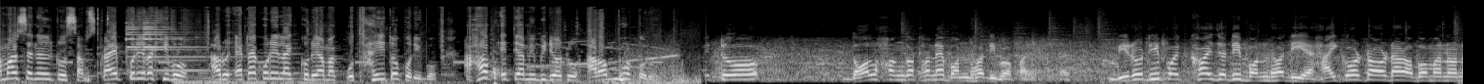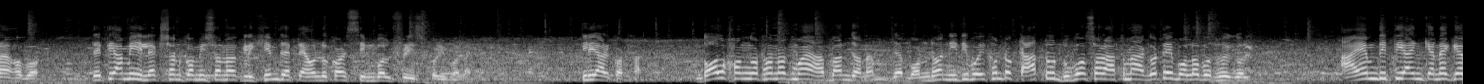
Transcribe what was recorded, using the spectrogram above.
আমাৰ চেনেলটো ছাবস্ক্ৰাইব কৰি ৰাখিব আৰু এটা কৰি লাইক কৰি আমাক উৎসাহিত কৰিব। আহক এতিয়া আমি ভিডিঅ'টো আৰম্ভ কৰোঁ। দল সংগঠনে বন্ধ দিব পাৰে। বিৰোধী পক্ষই যদি বন্ধ দিয়ে হাইকোৰ্টৰ অৰ্ডাৰ অৱমাননা হ'ব তেতিয়া আমি ইলেকশ্যন কমিশ্যনক লিখিম যে তেওঁলোকৰ চিম্বল ফ্ৰিজ কৰিব লাগে। ক্লিয়াৰ কথা। দল সংগঠনক মই আহ্বান জনাম যে বন্ধ নিদিব এইখনতো কাটো দুবছৰ আঠ মাহ আগতেই বলবৎ হৈ গ'ল। আই এম ডি টি আইন কেনেকৈ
